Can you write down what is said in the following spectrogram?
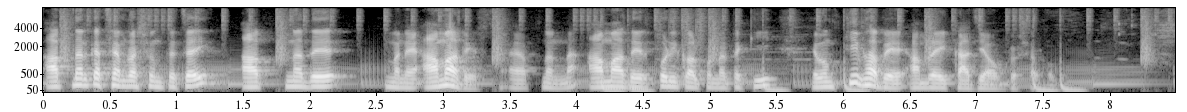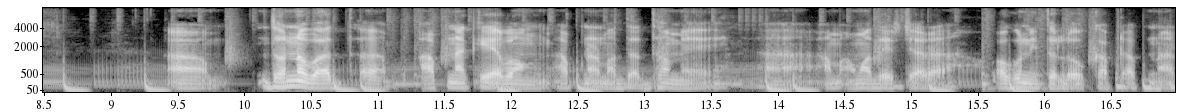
আপনার কাছে আমরা শুনতে চাই, আপনাদের মানে আমাদের, আপনার না, আমাদের পরিকল্পনাটা কি এবং কীভাবে আমরা এই কাজে অগ্রসর হব? ধন্যবাদ আপনাকে এবং আপনার মাধ্যমে আমাদের যারা অগণিত লোক, আপ- আপনার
